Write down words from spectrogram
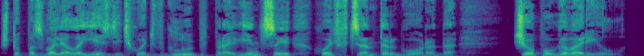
что позволяло ездить хоть вглубь провинции, хоть в центр города. Чопо говорил,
